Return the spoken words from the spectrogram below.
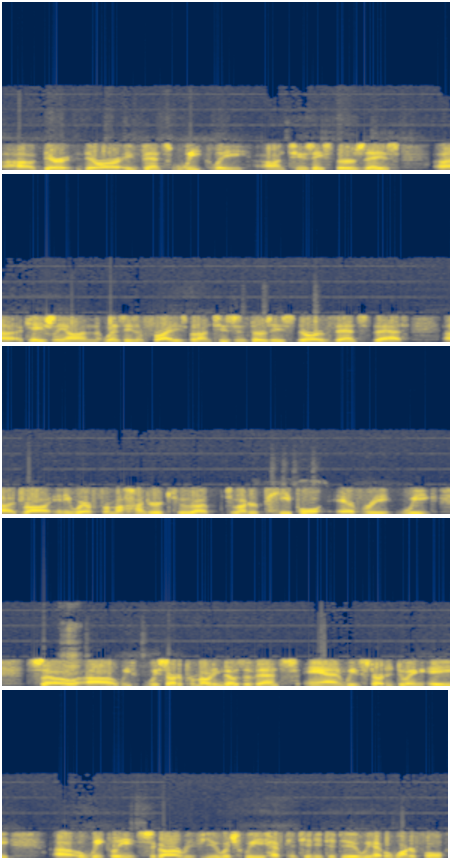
Uh, there there are events weekly on Tuesdays, Thursdays, uh, occasionally on Wednesdays and Fridays. But on Tuesdays and Thursdays, there are events that uh, draw anywhere from 100 to uh, 200 people every week. So uh, we we started promoting those events, and we started doing a uh, a weekly cigar review, which we have continued to do. We have a wonderful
